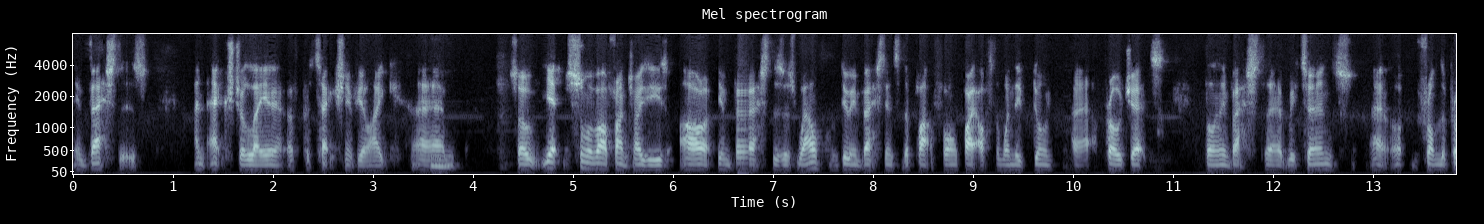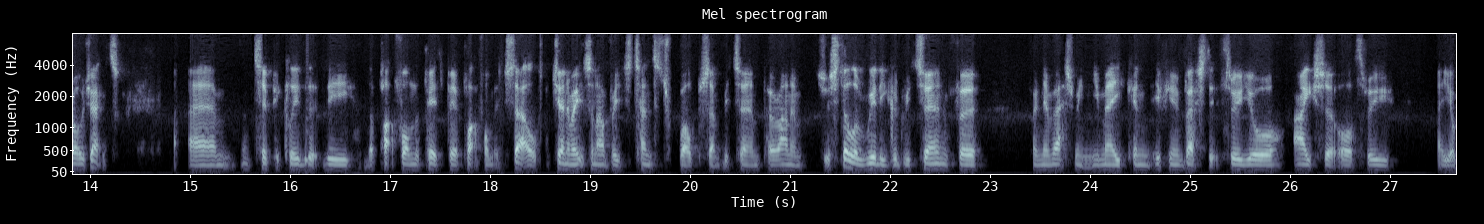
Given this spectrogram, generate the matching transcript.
investors an extra layer of protection, if you like. Um, mm so, yeah, some of our franchisees are investors as well, do invest into the platform quite often when they've done uh, a project, they'll invest uh, returns uh, from the project. Um, and typically, the, the, the platform, the peer to peer platform itself, generates an average 10 to 12% return per annum. So, it's still a really good return for, for an investment you make. And if you invest it through your ISA or through your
